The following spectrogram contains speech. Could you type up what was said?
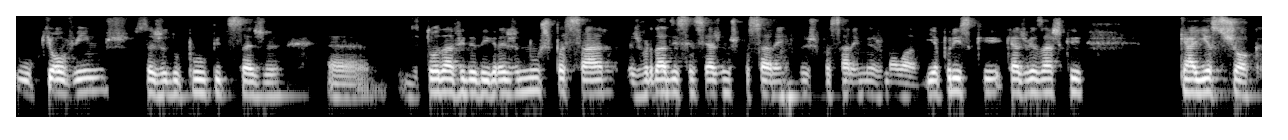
o que ouvimos, seja do púlpito, seja. Uh, de toda a vida da igreja nos passar, as verdades essenciais nos passarem, nos passarem mesmo ao lado. E é por isso que, que às vezes acho que, que há esse choque.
